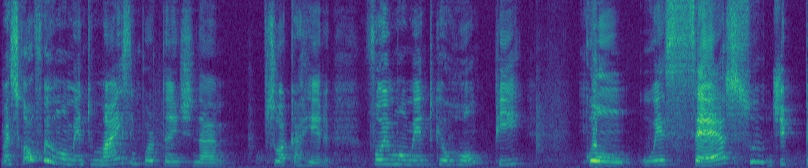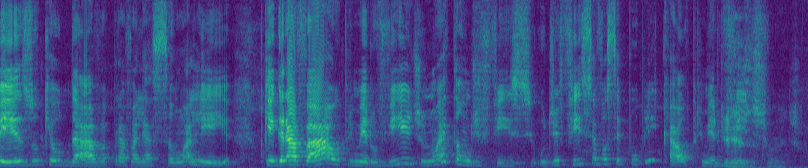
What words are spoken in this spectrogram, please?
Mas qual foi o momento mais importante da sua carreira? Foi o momento que eu rompi com o excesso de peso que eu dava para avaliação alheia. Porque gravar o primeiro vídeo não é tão difícil. O difícil é você publicar o primeiro vídeo. Exatamente.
